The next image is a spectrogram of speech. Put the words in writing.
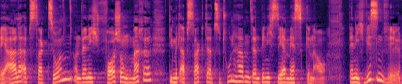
Reale Abstraktionen. Und wenn ich Forschung mache, die mit Abstrakter zu tun haben, dann bin ich sehr messgenau. Wenn ich wissen will,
